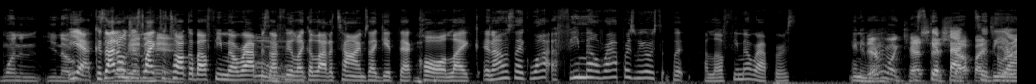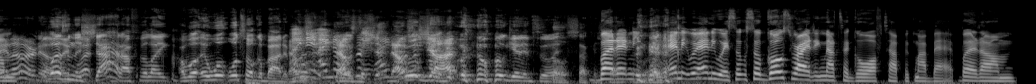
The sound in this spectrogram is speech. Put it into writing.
one, and you know. Yeah, because I don't just like in to talk about female rappers. I feel like a lot of times I get that call, like, and I was like, "Why female rappers?" We always, but I love female rappers. Anyway, Did everyone let's catch get that back shot by to the, Torre, um, or no? It wasn't Like, a what? shot. I feel like uh, well, it, we'll, we'll talk about it. I, We'll- did, I That was a sh- that was a shot. we'll get into it. Little But anyway, anyway, anyway, so so ghostwriting, not to go off topic, my bad. But um,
